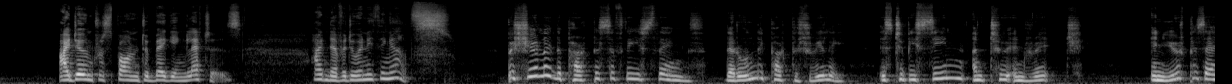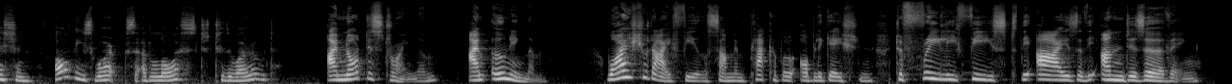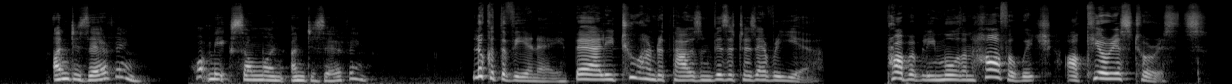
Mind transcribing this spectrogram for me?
I don't respond to begging letters. I'd never do anything else. But surely the purpose of these things, their only purpose really, is to be seen and to enrich. In your possession, all these works are lost to the world. I'm not destroying them, I'm owning them. Why should I feel some implacable obligation to freely feast the eyes of the undeserving? Undeserving? What makes someone undeserving? Look at the V&A, barely 200,000 visitors every year, probably more than half of which are curious tourists.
